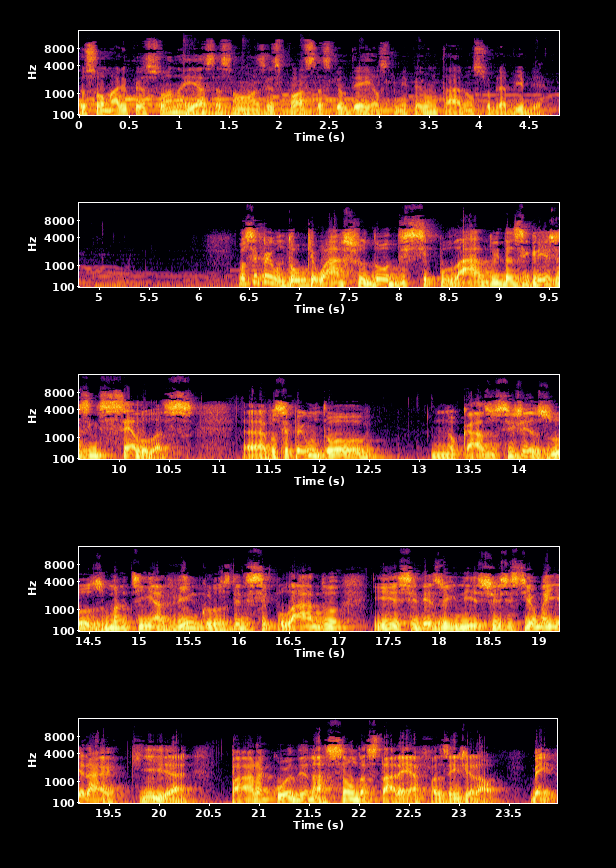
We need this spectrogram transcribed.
Eu sou Mário Persona e essas são as respostas que eu dei aos que me perguntaram sobre a Bíblia. Você perguntou o que eu acho do discipulado e das igrejas em células. Uh, você perguntou, no caso, se Jesus mantinha vínculos de discipulado e se desde o início existia uma hierarquia para a coordenação das tarefas em geral. Bem,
